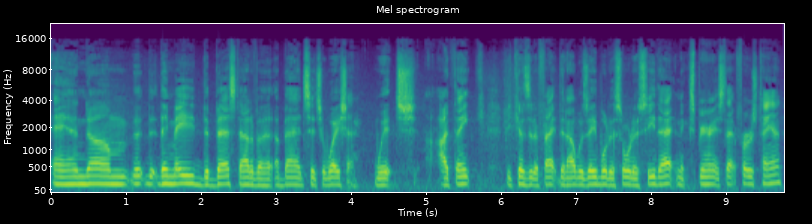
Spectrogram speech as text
and um, th- they made the best out of a, a bad situation. Which I think, because of the fact that I was able to sort of see that and experience that firsthand,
